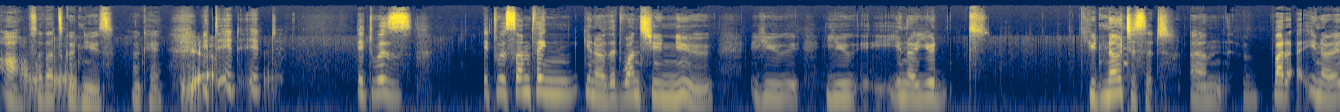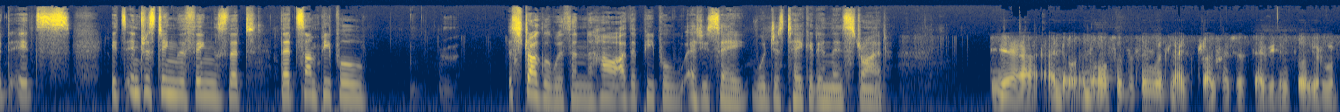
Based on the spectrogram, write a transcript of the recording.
Ah, so that's the, good news. Okay. Yeah. It, it, it, it was it was something you know that once you knew you you you know you'd you'd notice it. Um, but you know it, it's it's interesting the things that that some people struggle with and how other people as you say would just take it in their stride. Yeah and and also the thing with like drugs such as stavudine so it would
